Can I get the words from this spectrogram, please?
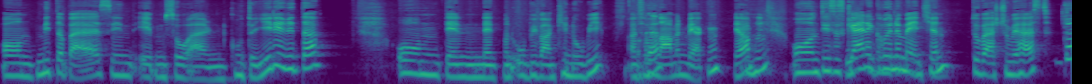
und mit dabei sind eben so ein guter Jedi-Ritter, um, den nennt man Obi-Wan Kenobi, also Okay. Namen merken, ja. Und dieses kleine grüne Männchen, du weißt schon, wie er heißt? Der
